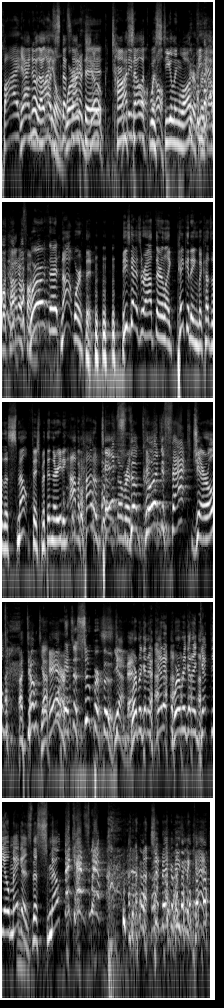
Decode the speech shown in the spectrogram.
by yeah, I I know that, that's, mile. that's not a Worth it. joke. Tom Not even all- Selleck was stealing water for his avocado farm. Worth it. Not worth it. These guys are out there like picketing because of the smelt fish, but then they're eating avocado toast It's over at the good fat, Gerald. I don't Yeah. care. It's a superfood. Yeah, where are we gonna get it? Where are we gonna get the omegas? The smelt? They can't swim. should make them easy to catch.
